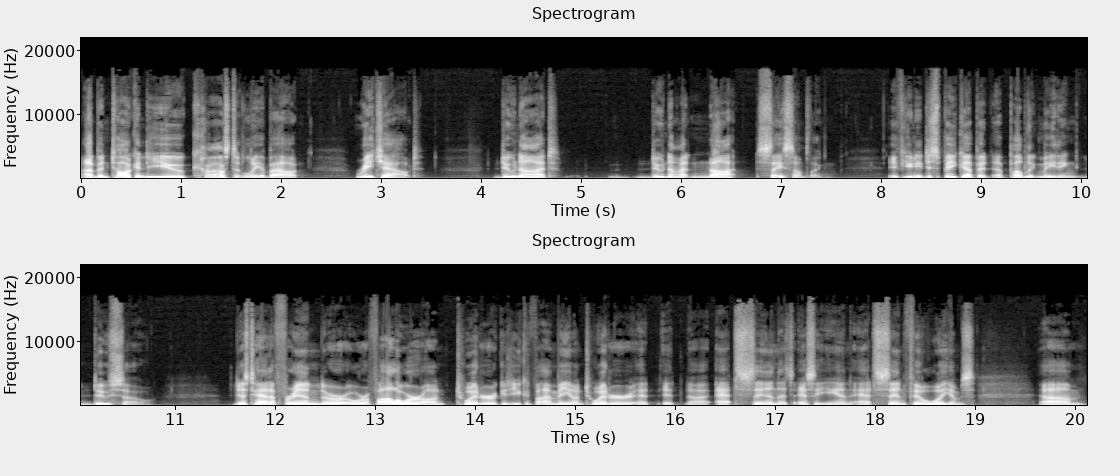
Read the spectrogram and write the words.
I've been talking to you constantly about reach out. Do not, do not not say something. If you need to speak up at a public meeting, do so. Just had a friend or, or a follower on Twitter because you can find me on Twitter at at, uh, at Sen that's S E N at Sen Phil Williams, um,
